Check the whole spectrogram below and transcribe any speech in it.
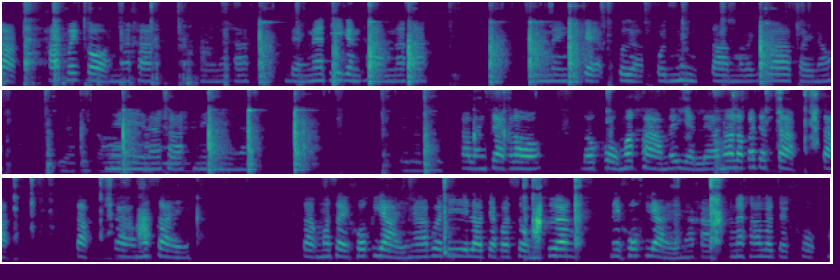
ตักพักไว้ก่อนนะคะนี่นะคะ แบ่งหน้าที่กันทำนะคะ หนึ่งแกะเปลือกคนหนึ่งตำอะไรก็ว่าไปเนาะนี่นะคะ นี่นะหลังจากเราเราโขลกมะขามละเอียดแล้วเนาะเราก็จะตักตักตักเอ่อมาใส่ ตักมาใส่ครกใหญ่นะ เพื่อที่เราจะผสมเครื่องในครกใหญ่นะคะนะคะ เราจะโขลกห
